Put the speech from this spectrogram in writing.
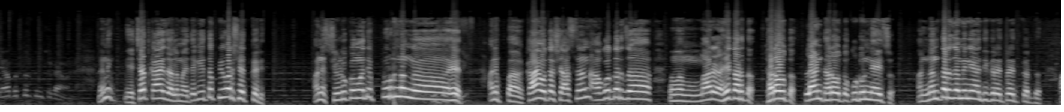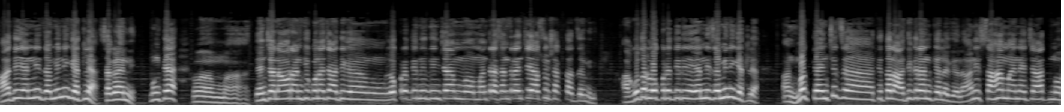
त्याबद्दल तुमचं काय म्हणणं? नाही नाही याच्यात काय झालं माहिती आहे की इथं प्युअर शेतकरी आणि सिडकोमध्ये पूर्ण अं, आहेत. आणि प- काय होतं शासन अगोदर ज- अं, मार्ग हे करतं ठरवतं प्लॅन ठरवतं कुठून न्यायचं. आणि नंतर जमिनी अधिग्रहित करतं. आधी यांनी जमिनी घेतल्या सगळ्यांनी. मग त्या अं, म- त्यांच्या नावावर आणखी कोणाच्या अधिक लोकप्रतिनिधींच्या मंत्र्यासंत्र्यांचे असू शकतात जमिनी. अगोदर लोकप्रतिनिधी यांनी जमिनी घेतल्या. आणि मग त्यांचेच तिथलं अधिग्रहण केलं गेलं. आणि सहा महिन्याच्या आत नो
